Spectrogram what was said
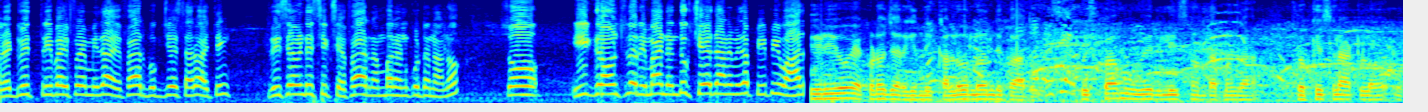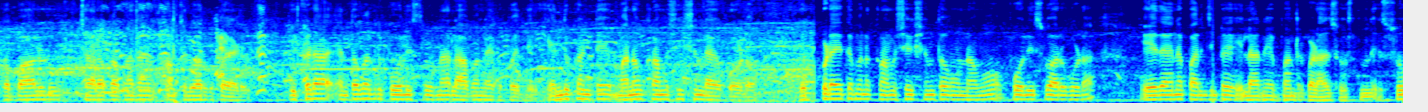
read with three by five మీద ఎఫ్ఐఆర్ బుక్ చేశారు. I think three seventy six FIR number అనుకుంటున్నాను. సో ఈ గ్రౌండ్స్లో రిమాండ్ ఎందుకు చేయదాని మీద పీపీ వాద వీడియో ఎక్కడో జరిగింది. కల్లూరులోంది కాదు. పుష్ప మూవీ రిలీజ్ సందర్భంగా తొక్కిసలాట్లో ఒక బాలుడు చాలా ప్రమాదం అంచుల వరకు పోయాడు. ఇక్కడ ఎంతోమంది పోలీసులు ఉన్నా లాభం లేకపోయింది. ఎందుకంటే మనం క్రమశిక్షణ లేకపోవడం. ఎప్పుడైతే మనం క్రమశిక్షణతో ఉన్నామో పోలీసు వారు కూడా ఏదైనా పనిచేంటే ఇలానే ఇబ్బందులు పడాల్సి వస్తుంది. సో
